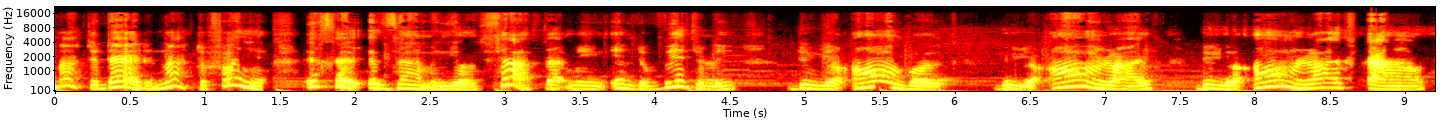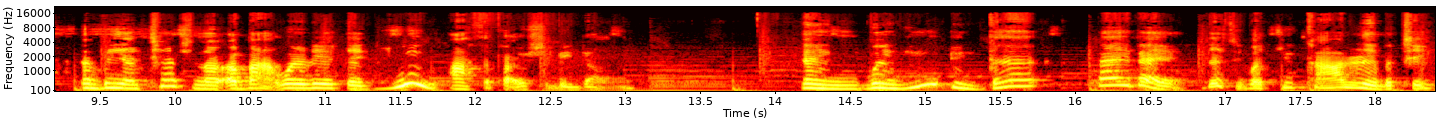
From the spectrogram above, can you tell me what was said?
not your daddy, not your friend. It says examine yourself. That means individually do your own work do your own life, do your own lifestyle, and be intentional about what it is that you are supposed to be doing. And when you do that, baby, this is what you call liberty.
